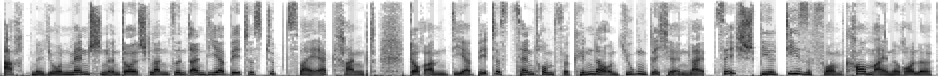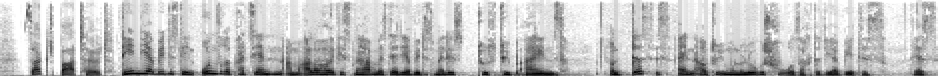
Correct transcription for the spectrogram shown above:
Acht Millionen Menschen in Deutschland sind an Diabetes Typ 2 erkrankt. Doch am Diabeteszentrum für Kinder und Jugendliche in Leipzig spielt diese Form kaum eine Rolle, sagt Bartelt. Den Diabetes, den unsere Patienten am allerhäufigsten haben, ist der Diabetes mellitus Typ 1. Und das ist ein autoimmunologisch verursachter Diabetes. Der ist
